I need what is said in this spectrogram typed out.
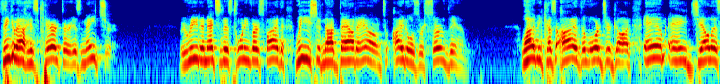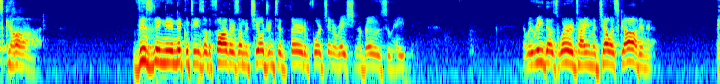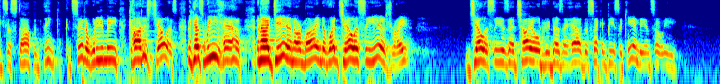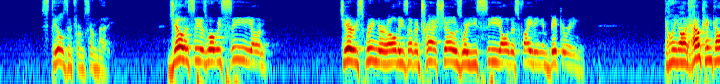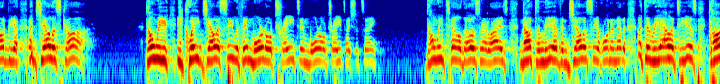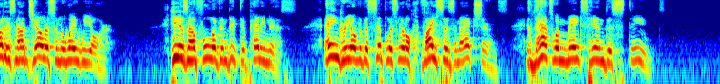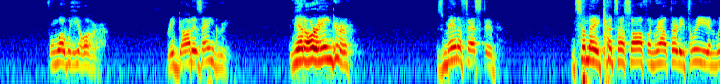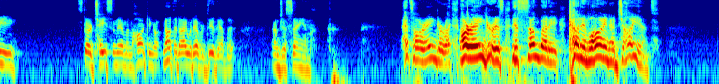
Think about his character, his nature. We read in Exodus 20, verse 5, that we should not bow down to idols or serve them. Why? Because I, the Lord your God, am a jealous God, visiting the iniquities of the fathers on the children to the third and fourth generation of those who hate me. And we read those words, I am a jealous God, and it makes us stop and think and consider what do you mean God is jealous? Because we have an idea in our mind of what jealousy is, right? Jealousy is that child who doesn't have the second piece of candy, and so he steals it from somebody. Jealousy is what we see on Jerry Springer, all these other trash shows where you see all this fighting and bickering going on. How can God be a, a jealous God? Don't we equate jealousy with immortal traits, immoral traits, I should say? Don't we tell those in our lives not to live in jealousy of one another? But the reality is, God is not jealous in the way we are. He is not full of vindictive pettiness, angry over the simplest little vices and actions. And that's what makes him distinct from what we are. Read, God is angry. And yet our anger is manifested. And somebody cuts us off on Route 33 and we start chasing them and honking. Not that I would ever do that, but I'm just saying. That's our anger. Our anger is, is somebody cut in line, a giant.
